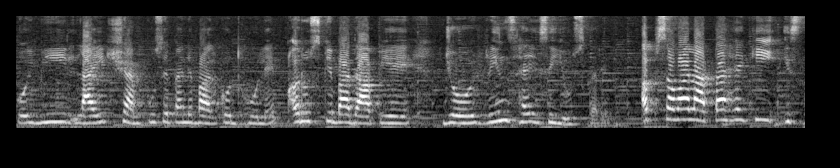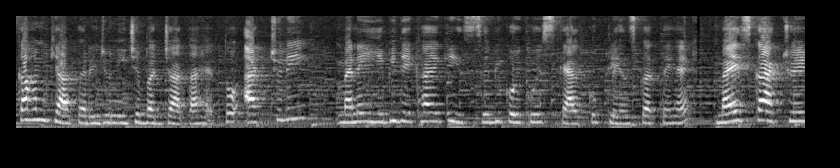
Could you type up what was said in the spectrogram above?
कोई भी लाइट शैम्पू से पहले बाल को धो लें और उसके बाद आप ये जो रिंस है, इसे यूज़ करें। अब सवाल आता है कि इसका हम क्या करें जो नीचे बच जाता है? तो एक्चुअली मैंने ये भी देखा है कि इससे भी कोई कोई स्कैल्प को क्लेंस करते हैं। मैं इसका एक्चुअली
